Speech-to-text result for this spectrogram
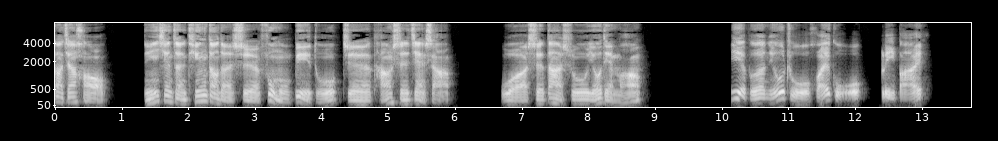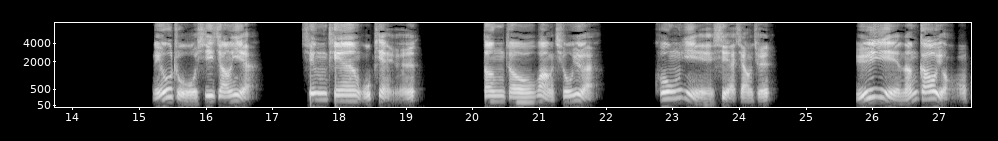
大家好，您现在听到的是《父母必读之唐诗鉴赏》，我是大叔，有点忙。夜泊牛渚怀古，李白。牛渚西江夜，青天无片云。登舟望秋月，空忆谢将军。余意能高咏。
